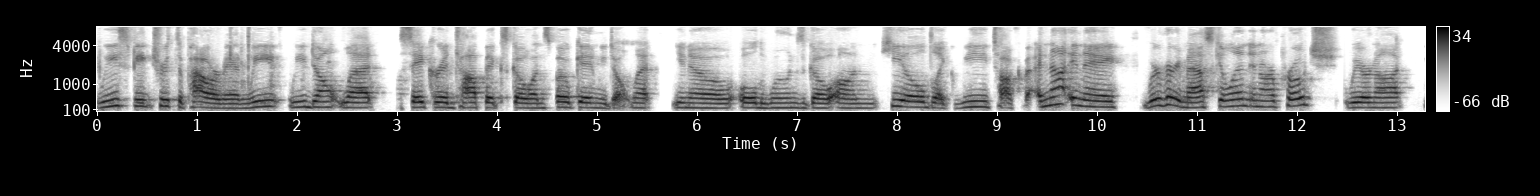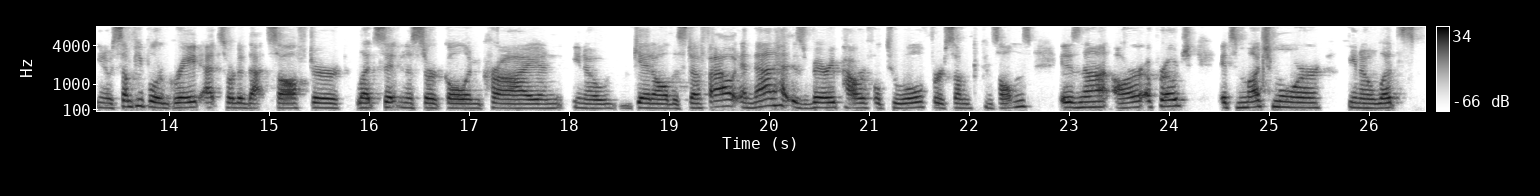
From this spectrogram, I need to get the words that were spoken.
We speak truth to power, man. We we don't let sacred topics go unspoken. We don't let, you know, old wounds go unhealed. Like we talk about and not in a we're very masculine in our approach. We are not you know some people are great at sort of that softer let's sit in a circle and cry and you know get all the stuff out and that is very powerful tool for some consultants. It is not our approach. It's much more you know let's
